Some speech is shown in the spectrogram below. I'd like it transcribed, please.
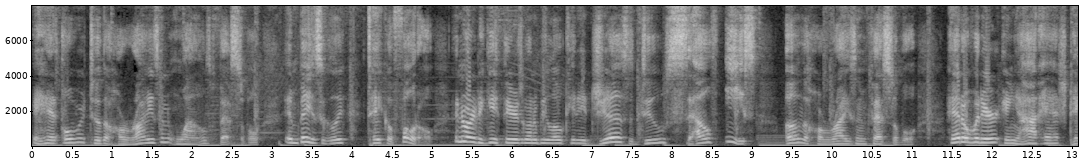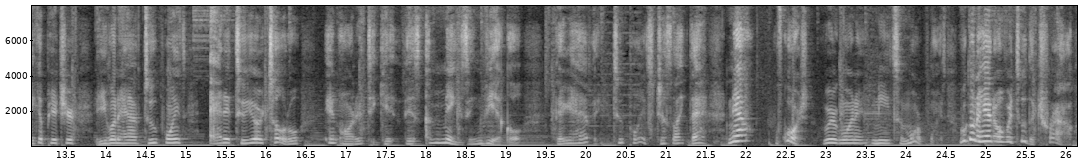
and head over to the Horizon Wilds Festival and basically take a photo. In order to get there, it's going to be located just due southeast of the Horizon Festival. Head over there in your hot hatch, take a picture, and you're going to have two points added to your total in order to get this amazing vehicle. There you have it, two points just like that. Now, of course, we're going to need some more points. We're going to head over to the trial.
